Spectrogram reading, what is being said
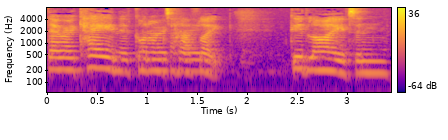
they're okay, and they've gone They're on to have like good lives and,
